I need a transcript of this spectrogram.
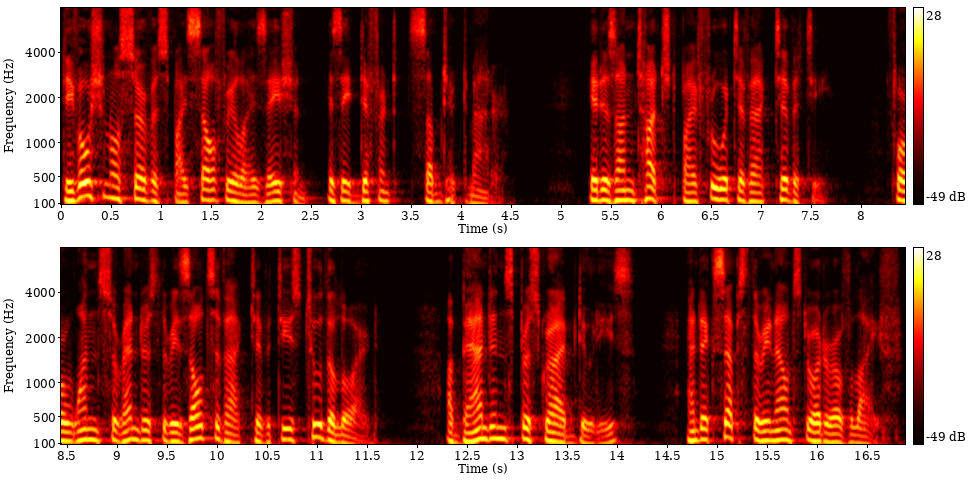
Devotional service by self realization is a different subject matter. It is untouched by fruitive activity, for one surrenders the results of activities to the Lord, abandons prescribed duties, and accepts the renounced order of life.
